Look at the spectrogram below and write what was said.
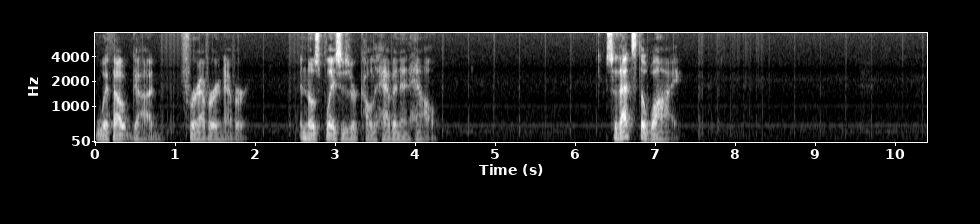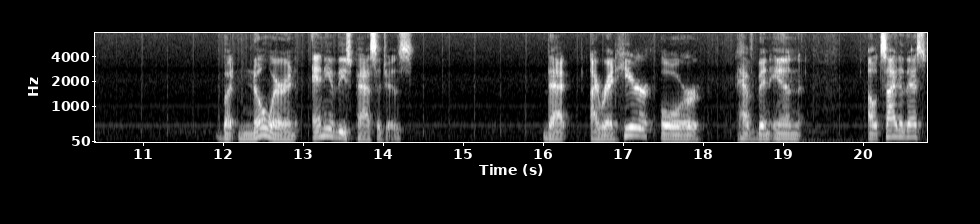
without God forever and ever. And those places are called heaven and hell. So that's the why. But nowhere in any of these passages that I read here or have been in outside of this,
